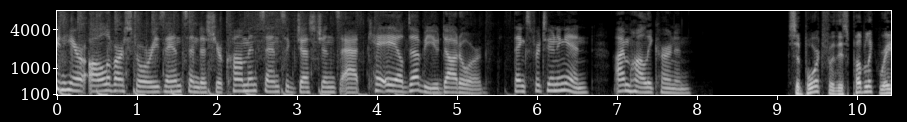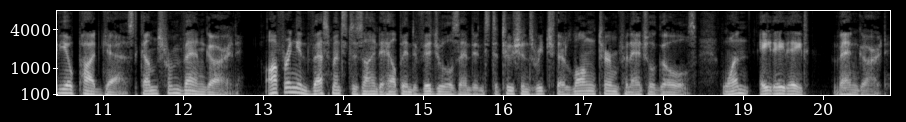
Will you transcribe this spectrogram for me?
Can hear all of our stories and send us your comments and suggestions at kalw.org. Thanks for tuning in. I'm Holly Kernan. Support for this public radio podcast comes from Vanguard, offering investments designed to help individuals and institutions reach their long term financial goals. 1 888 Vanguard.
